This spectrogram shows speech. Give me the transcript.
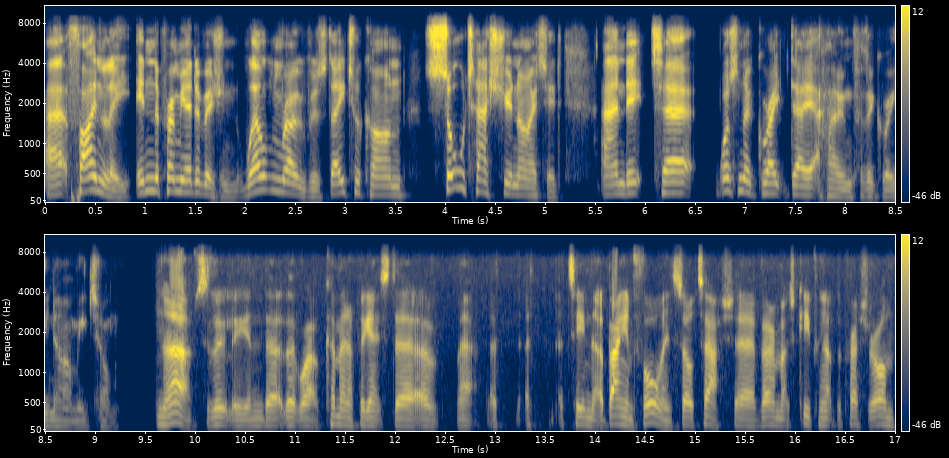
Uh, finally, in the Premier Division, Welton Rovers they took on Saltash United, and it uh, wasn't a great day at home for the Green Army, Tom. No, absolutely, and uh, well, coming up against a, a, a, a, team that are banging form in Saltash, very much keeping up the pressure on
